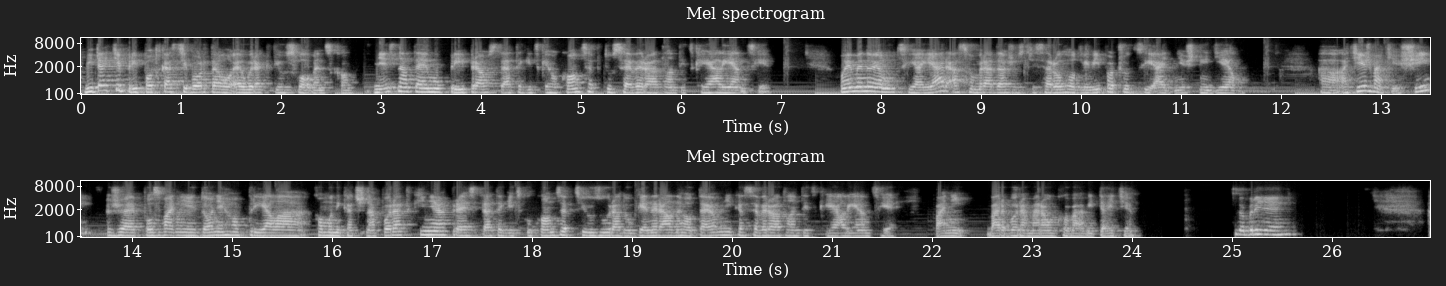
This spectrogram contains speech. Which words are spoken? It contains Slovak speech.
Vítajte pri podcaste portálu Euraktiv Slovensko. Dnes na tému príprav strategického konceptu Severoatlantickej aliancie. Moje meno je Lucia Jar a som rada, že ste sa rozhodli vypočuť si aj dnešný diel. A tiež ma teší, že pozvanie do neho prijala komunikačná poradkyňa pre strategickú koncepciu z úradu generálneho tajomníka Severoatlantickej aliancie, pani Barbara Maronková. Vítajte. Dobrý deň.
